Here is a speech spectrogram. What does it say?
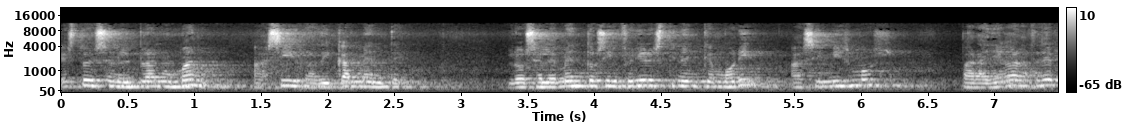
Esto es en el plano humano, así radicalmente. Los elementos inferiores tienen que morir a sí mismos para llegar a ser,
